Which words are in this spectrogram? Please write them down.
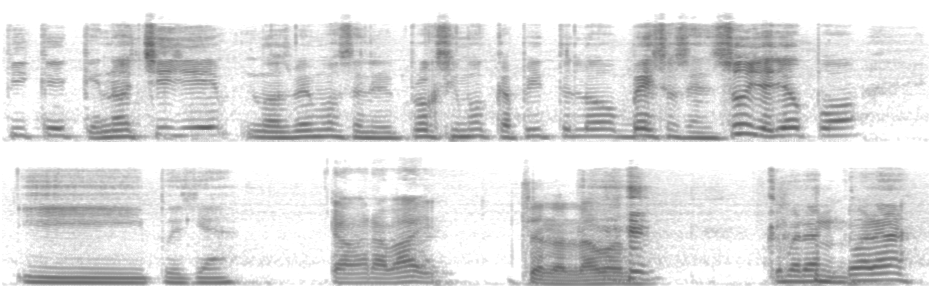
pique, que no chille. Nos vemos en el próximo capítulo. Besos en su yoyopo. Y pues ya. Cámara, bye. Se la lavan. Cámara, cámara.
